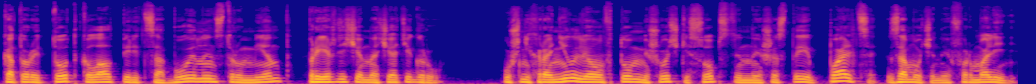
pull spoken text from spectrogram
который тот клал перед собой на инструмент, прежде чем начать игру. Уж не хранил ли он в том мешочке собственные шестые пальцы, замоченные в формалине?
